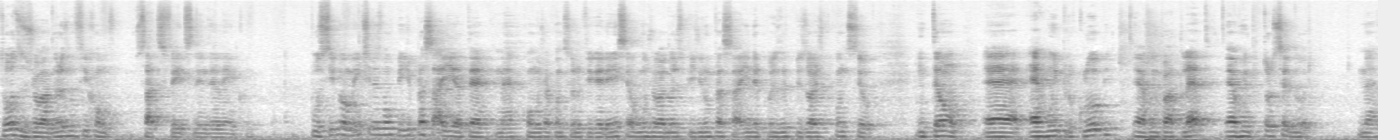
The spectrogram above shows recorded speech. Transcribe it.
Todos os jogadores não ficam satisfeitos dentro do elenco possivelmente eles vão pedir para sair até, né? Como já aconteceu no Figueirense, alguns jogadores pediram para sair depois do episódio que aconteceu. Então, é, é ruim para o clube, é ruim para o atleta, é ruim para o torcedor, né?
